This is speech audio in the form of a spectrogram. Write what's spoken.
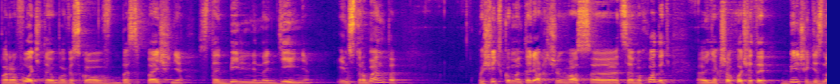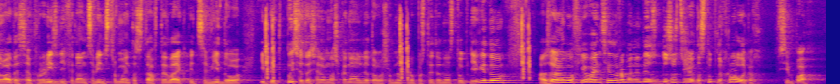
переводьте обов'язково в безпечні, стабільні, надійні інструменти. Пишіть в коментарях, чи у вас е, це виходить. Е, Якщо хочете більше дізнаватися про різні фінансові інструменти, ставте лайк під це відео і підписуйтеся на наш канал для того, щоб не пропустити наступні відео. А з вами був Євген Сілер. Мене до зустрічі в наступних роликах. Всім па!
